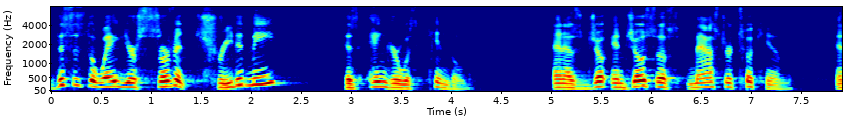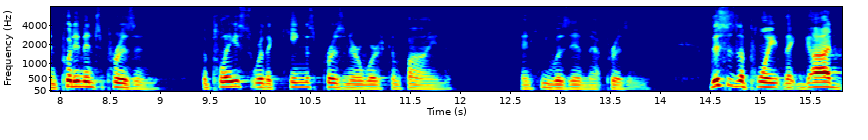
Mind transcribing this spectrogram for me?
this is the way your servant treated me, his anger was kindled. And as jo- and Joseph's master took him and put him into prison, the place where the king's prisoner were confined, and he was in that prison. This is the point that God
